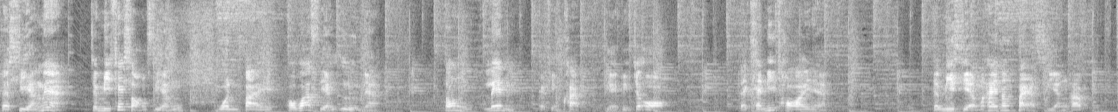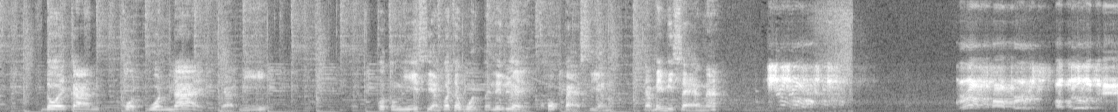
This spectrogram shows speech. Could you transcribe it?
แต่เสียงเนี่ยจะมีแค่ 2 เสียงวนไป เพราะว่าเสียงอื่นเนี่ยต้องเล่นกับเข็มขัดเสียงถึงจะออก แต่ Candy Toy เนี่ย จะมีเสียงมาให้ตั้ง 8 เสียงครับ โดยการกดวนได้แบบนี้ กดตรงนี้เสียงก็จะวนไปเรื่อยๆ ครบ 8 เสียง แต่ไม่มีแสงนะ Jump! Grasshopper's ability.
